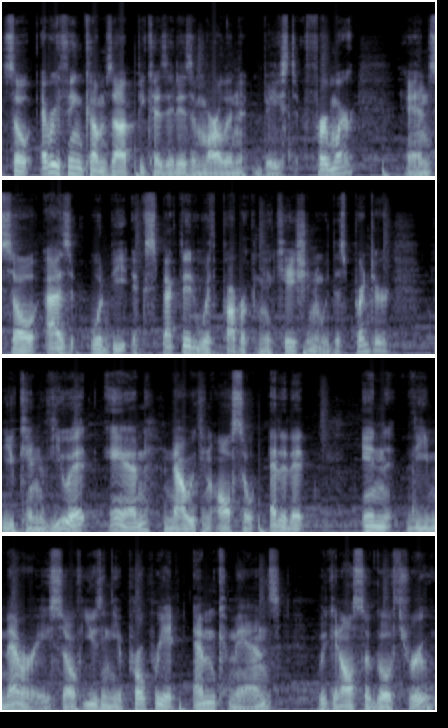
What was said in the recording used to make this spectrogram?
So everything comes up because it is a Marlin based firmware. And so as would be expected with proper communication with this printer, you can view it and now we can also edit it in the memory. So using the appropriate M commands, we can also go through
